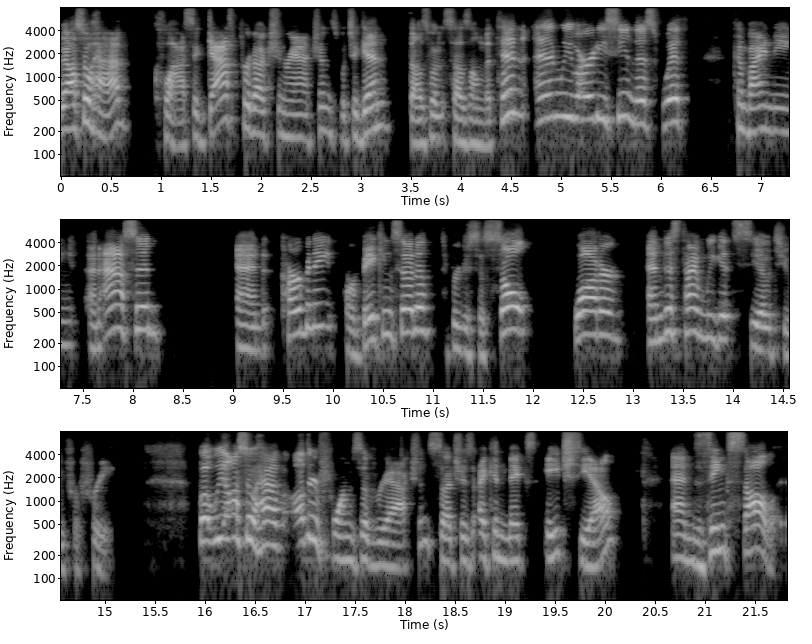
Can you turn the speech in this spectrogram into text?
We also have classic gas production reactions, which again, does what it says on the tin. And we've already seen this with combining an acid and carbonate or baking soda to produce a salt, water, and this time we get CO2 for free. But we also have other forms of reactions, such as I can mix HCl and zinc solid.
